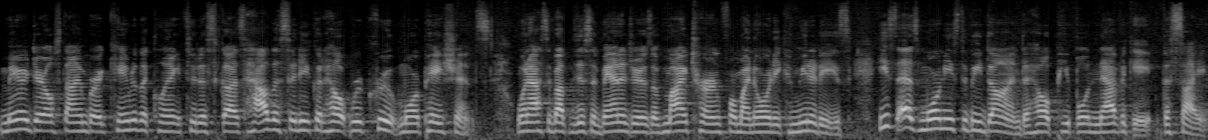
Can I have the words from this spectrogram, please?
Mayor Darrell Steinberg came to the clinic to discuss how the city could help recruit more patients. When asked about the disadvantages of My Turn for minority communities, he says more needs to be done to help people navigate the site.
